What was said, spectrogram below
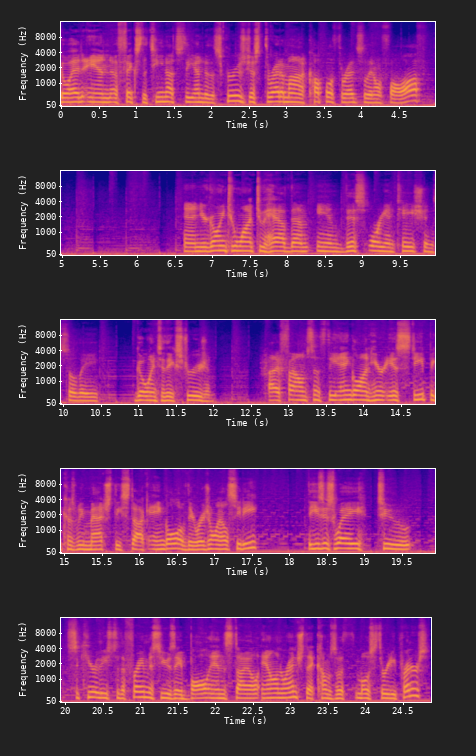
Go ahead and affix the T-nuts to the end of the screws. Just thread them on a couple of threads so they don't fall off and you're going to want to have them in this orientation so they go into the extrusion. I found since the angle on here is steep because we matched the stock angle of the original LCD, the easiest way to secure these to the frame is to use a ball end style Allen wrench that comes with most 3D printers.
